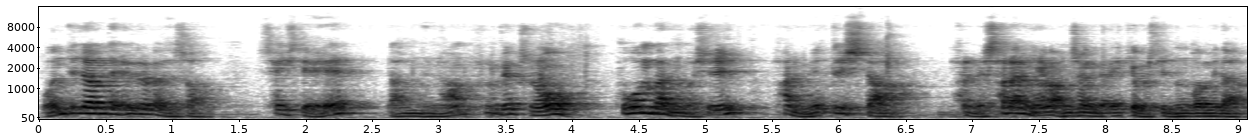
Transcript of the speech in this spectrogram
원죄자함대 해결받아서 새 시대에 남는 남 순백수로 구원받는 것이 하나님의 뜻이다. 하나님의 사랑의 완성이다. 이렇게 볼 수 있는 겁니다.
